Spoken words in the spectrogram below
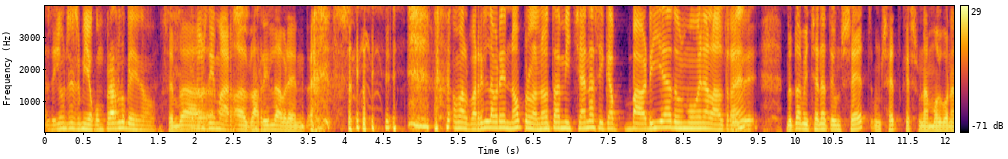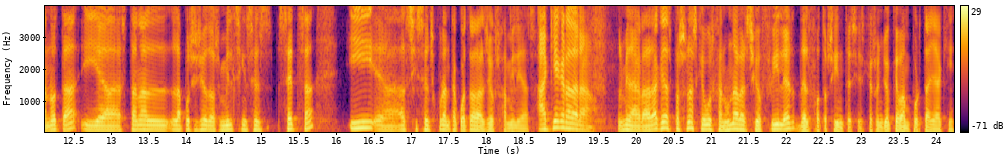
els dilluns és millor comprar-lo que no, Sembla que no és dimarts. el barril de Brent. Home, el barril de Brent no, però la nota mitjana sí que varia d'un moment a l'altre, Sí, eh? sí. Nota mitjana té un 7, un 7, que és una molt bona nota, i eh, està en el, la posició 2516 i eh, el 644 dels jocs familiars. A qui agradarà? Doncs mira, agradarà a aquelles persones que busquen una versió filler del fotosíntesis, que és un joc que van portar ja aquí,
